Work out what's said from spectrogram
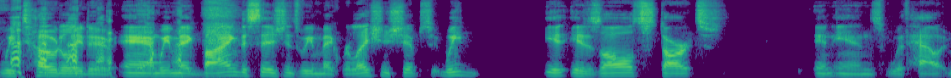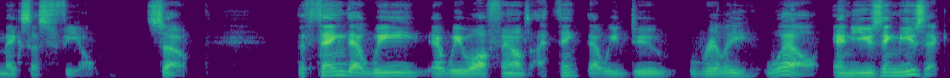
We totally do. And we make buying decisions. We make relationships. We, it, it is all starts and ends with how it makes us feel. So the thing that we at Weewa Films, I think that we do really well and using music.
